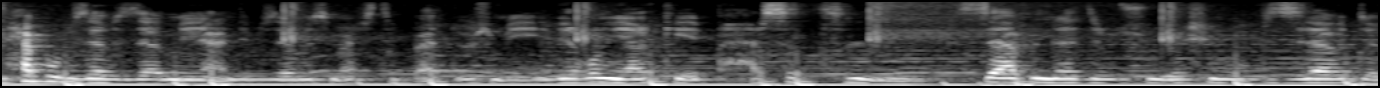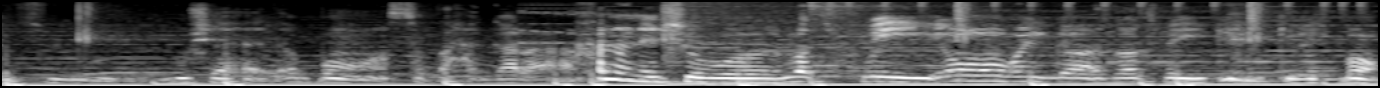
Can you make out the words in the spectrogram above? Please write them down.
نحبو بزاف بزاف mais عندي بزاف ما سمعتش تبعتوش mais. دي اغنية كي حست بزاف الناس دارو شوية شنو بزاف جابت مشاهدة. bon السلطة حقارة خلونا نشوفو لطفي. oh my god لطفي. كيفاش؟ bon.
